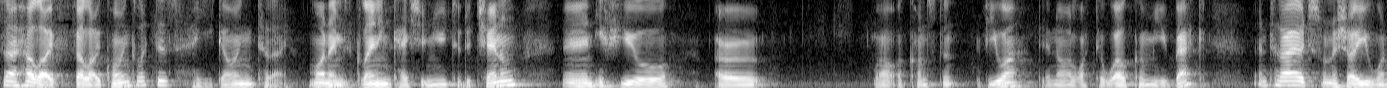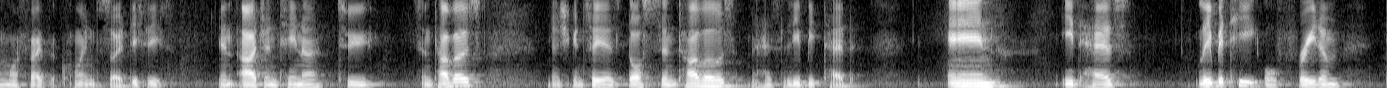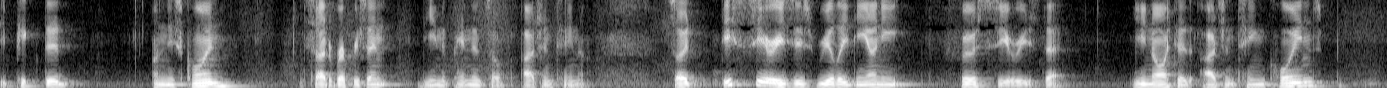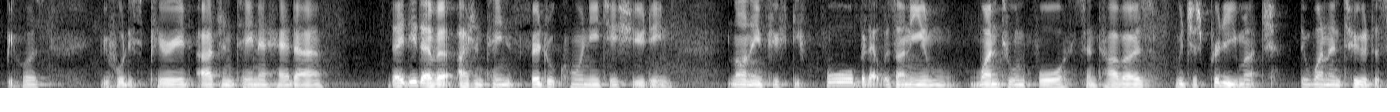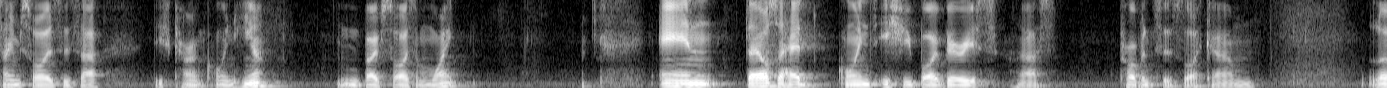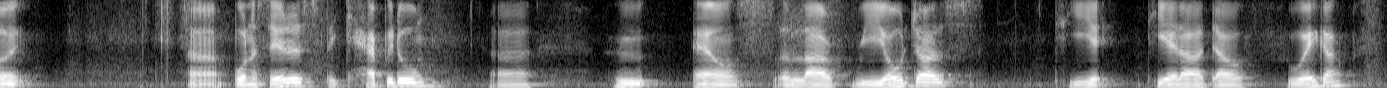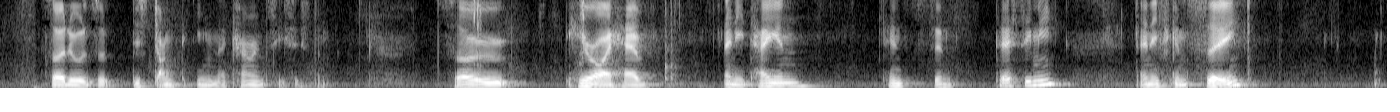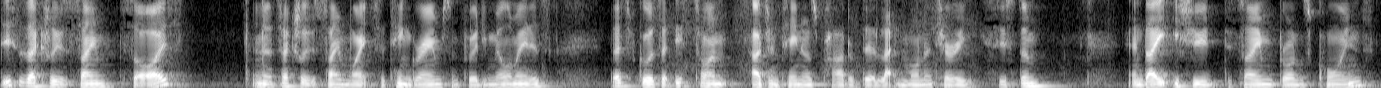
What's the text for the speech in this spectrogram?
So hello fellow coin collectors, how you going today? My name is Glenn in case you're new to the channel. And if you're a, well, a constant viewer then I'd like to welcome you back. And today I just want to show you one of my favorite coins. So this is an Argentina 2 centavos. And as you can see it has dos centavos and it has libertad. And it has liberty or freedom depicted on this coin so to represent the independence of Argentina. So this series is really the only first series that united Argentine coins because before this period Argentina had a they did have an Argentine federal coinage issued in 1954 but that was only in 1, 2 and 4 centavos which is pretty much the 1 and 2 are the same size as uh, this current coin here in both size and weight. And they also had coins issued by various uh, provinces like um, like uh, Buenos Aires, the capital. Uh, who else? La Riojas, Tierra del Fuego. So there was a disjunct in the currency system. So here I have an Italian centesimi and if you can see this is actually the same size and it's actually the same weight so 10 grams and 30 millimeters. That's because at this time Argentina was part of the Latin monetary system and they issued the same bronze coins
